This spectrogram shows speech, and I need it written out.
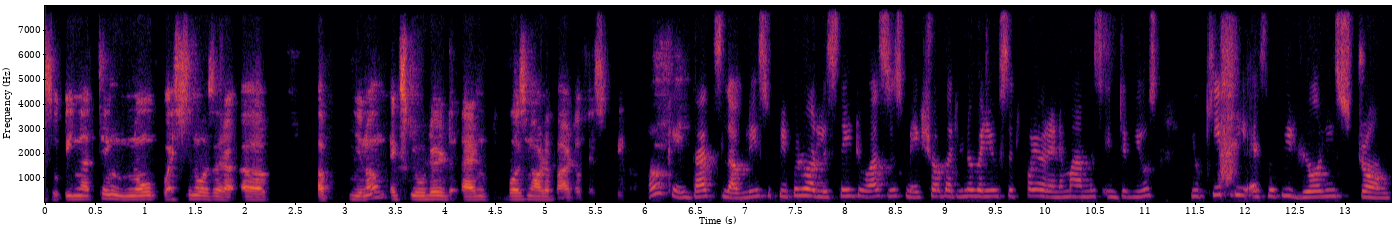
SOP. Nothing, no question was, uh, uh, uh, you know, excluded and was not a part of SOP. Okay, that's lovely. So people who are listening to us, just make sure that you know when you sit for your NMIMS interviews, you keep the SOP really strong.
